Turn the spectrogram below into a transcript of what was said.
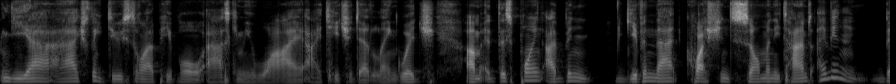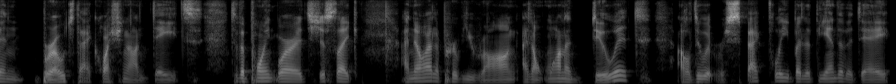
yeah, I actually do still have people asking me why I teach a dead language. Um, at this point, I've been given that question so many times. I've even been broached that question on dates to the point where it's just like, I know how to prove you wrong. I don't want to do it. I'll do it respectfully. But at the end of the day,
